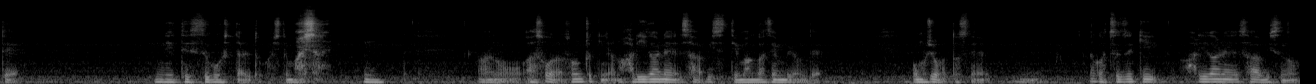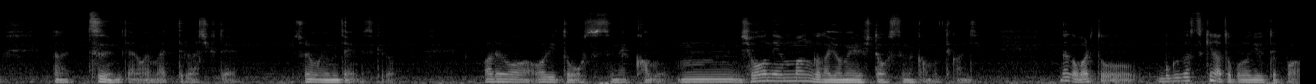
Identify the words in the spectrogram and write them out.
で寝て過ごしたりとかしてましたね。うん。あのあそうだ。その時にあの「針金サービス」っていう漫画全部読んで面白かったですね、うん、なんか続き「針金サービス」のなんか2みたいなのが今やってるらしくてそれも読みたいんですけどあれは割とおすすめかも。うん少年漫画が読める人おすすめかもって感じ。なんか割と僕が好きなところで言うとやっぱ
